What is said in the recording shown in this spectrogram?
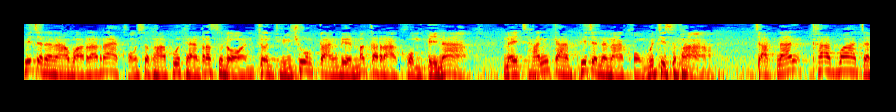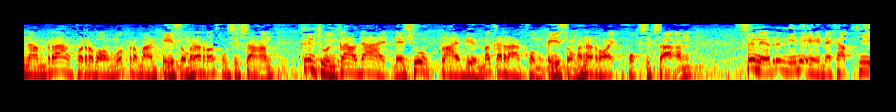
พิจารณาวาระแรกของสภาผู้แทนราษฎร จนถึงช่วงกลางเดือนมกราคมปีหน้า ในชั้นการพิจารณาของวุฒิสภา จากนั้นคาดว่าจะนำร่างพรบงบประมาณปี 2563 ขึ้นทูลเกล้าได้ในช่วงปลายเดือนมกราคมปี 2563 ซึ่งในเรื่องนี้นี่เองนะครับที่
